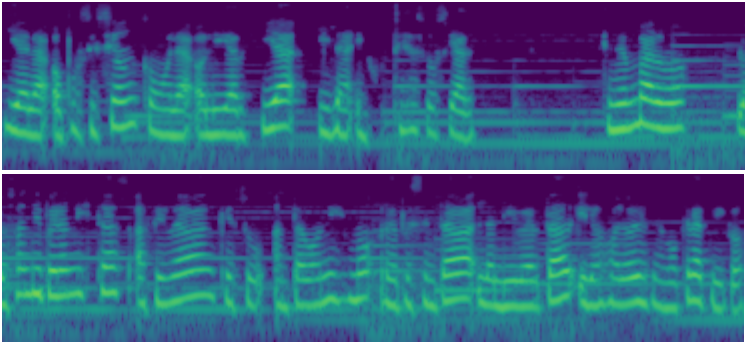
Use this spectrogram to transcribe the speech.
y a la oposición como la oligarquía y la injusticia social. Sin embargo, los antiperonistas afirmaban que su antagonismo representaba la libertad y los valores democráticos,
